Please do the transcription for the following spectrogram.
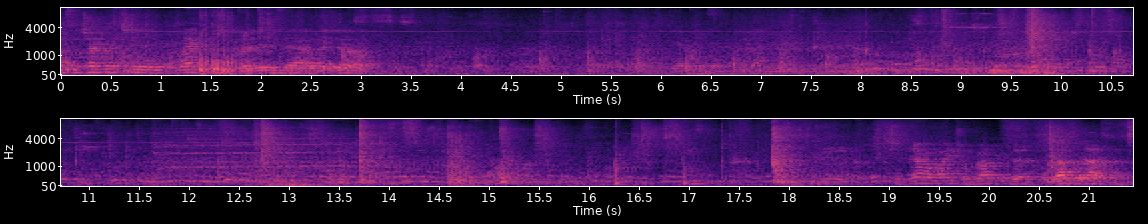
Аз очаквах, че майка ще дойде и тя обедира с Ще трябва майче обратно да... Обратно? Да, да.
